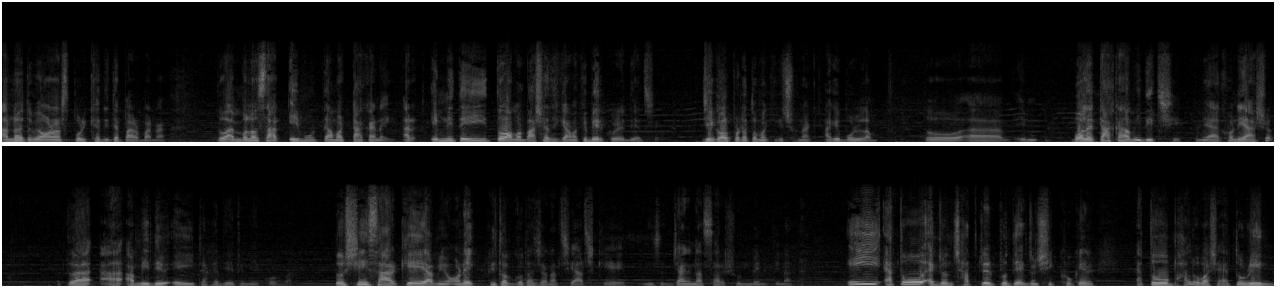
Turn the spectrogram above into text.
আর নয় তুমি অনার্স পরীক্ষা দিতে পারবা না। তো আমি বললাম স্যার এই মুহূর্তে আমার টাকা নেই। আর এমনিতেই তো আমার বাসা থেকে আমাকে বের করে দিয়েছে। যে গল্পটা তোমাকে কিছু না আগে বললাম। তো বলে টাকা আমি দিচ্ছি তুমি এখনই আসো। তো আমি এই টাকা দিয়ে তুমি করবা। তো সেই স্যারকে আমি অনেক কৃতজ্ঞতা জানাচ্ছি আজকে। জানি না স্যার শুনবেন কিনা এই এত একজন ছাত্রের প্রতি একজন শিক্ষকের এত ভালোবাসা এত ঋণ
